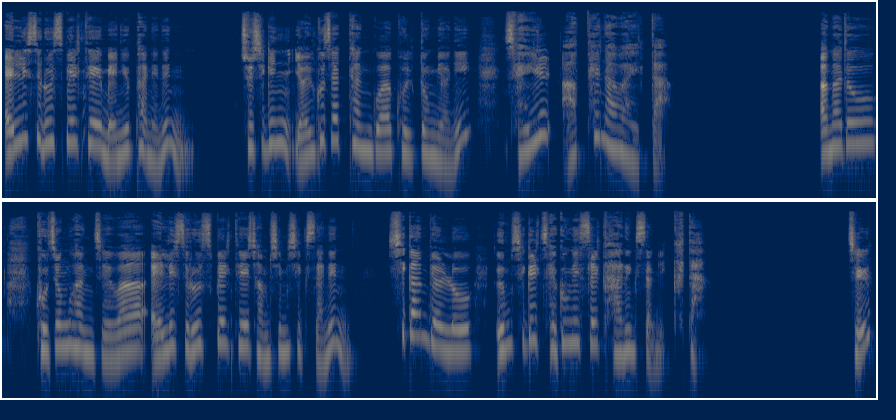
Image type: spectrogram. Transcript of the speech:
앨리스 로스벨트의 메뉴판에는 주식인 열구자탕과 골동면이 제일 앞에 나와 있다. 아마도 고종 황제와 앨리스 로스벨트의 점심 식사는 시간별로 음식을 제공했을 가능성이 크다. 즉,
